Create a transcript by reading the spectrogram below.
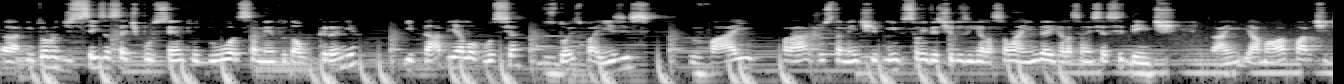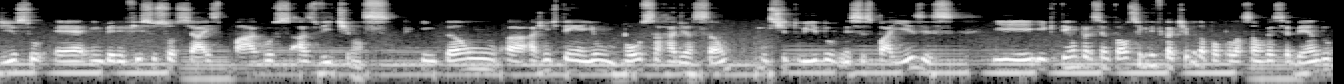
uh, em torno de 6 a 7% do orçamento da Ucrânia e da Bielorrússia, dos dois países, vai para justamente são investidos em relação ainda em relação a esse acidente. Tá? E a maior parte disso é em benefícios sociais pagos às vítimas. Então a, a gente tem aí um bolsa radiação instituído nesses países e, e que tem um percentual significativo da população recebendo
